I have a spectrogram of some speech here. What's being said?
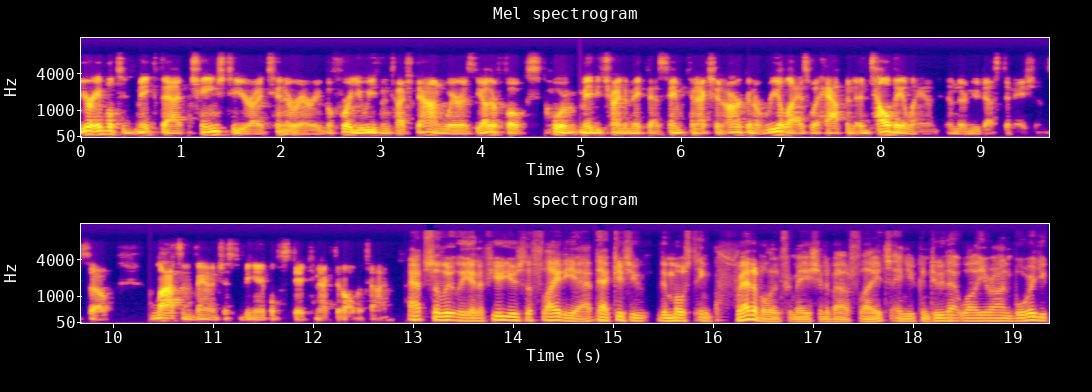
you're able to make that change to your itinerary before you even touch down. Whereas the other folks who are maybe trying to make that same connection aren't going to realize what happened until they land in their new destination. So lots of advantages to being able to stay connected all the time. Absolutely. And if you use the Flighty app, that gives you the most incredible information about flights. And you can do that while you're on board. You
